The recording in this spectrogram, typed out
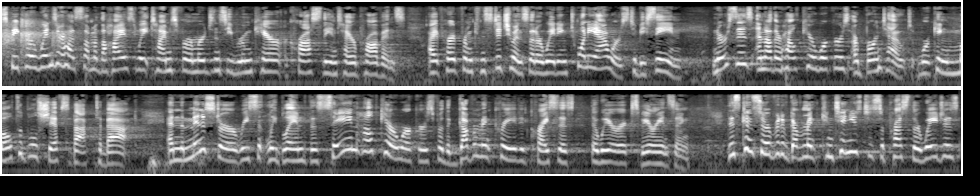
Speaker, Windsor has some of the highest wait times for emergency room care across the entire province. I have heard from constituents that are waiting 20 hours to be seen. Nurses and other healthcare workers are burnt out, working multiple shifts back to back. And the minister recently blamed the same healthcare workers for the government-created crisis that we are experiencing. This Conservative government continues to suppress their wages,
